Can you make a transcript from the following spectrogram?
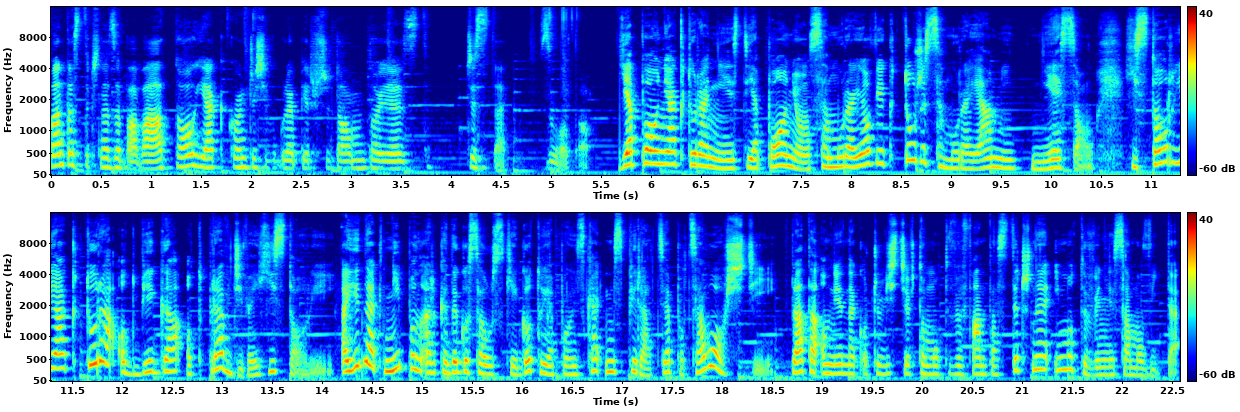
Fantastyczna zabawa. To, jak kończy się w ogóle pierwszy tom, to jest czyste złoto. Japonia, która nie jest Japonią, samurajowie, którzy samurajami nie są. Historia, która odbiega od prawdziwej historii. A jednak Nippon Arkadego Saurskiego to japońska inspiracja po całości. Plata on jednak oczywiście w to motywy fantastyczne i motywy niesamowite.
